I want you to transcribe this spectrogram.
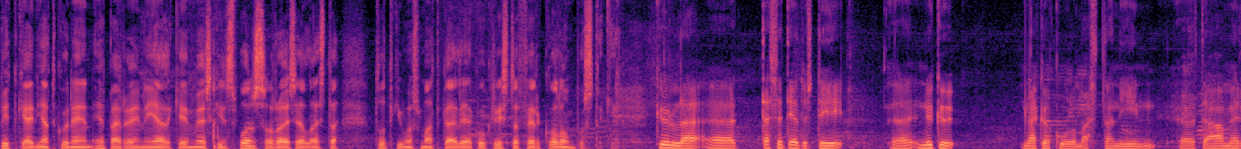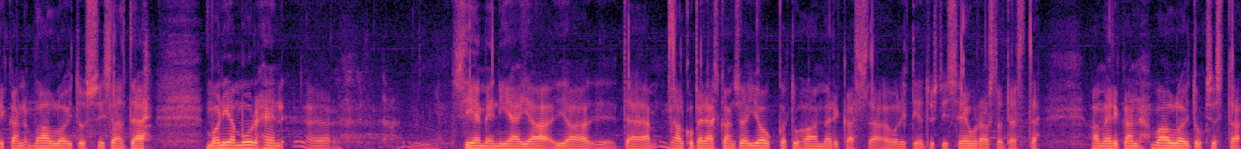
pitkään jatkuneen epäröinnin jälkeen myöskin sponsoroi sellaista tutkimusmatkailijaa kuin Christopher Columbustakin. Kyllä, tässä tietysti nyky näkökulmasta, niin tämä Amerikan valloitus sisältää monia murheen siemeniä ja, ja tämä alkuperäiskansojen joukkotuho Amerikassa oli tietysti seurausta tästä Amerikan valloituksesta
